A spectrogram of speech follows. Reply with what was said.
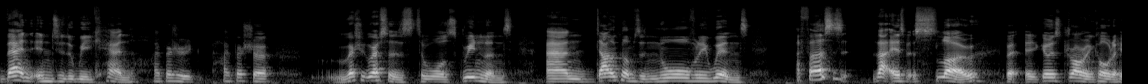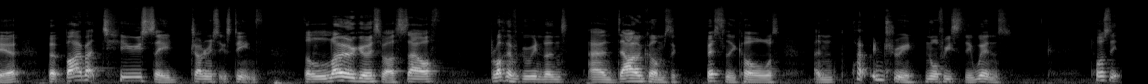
then into the weekend, high pressure high pressure retrogresses towards Greenland, and down comes the northerly winds. At first, that is a bit slow, but it goes drier and colder here. But by about Tuesday, January 16th, the low goes to our south, block of Greenland, and down comes the bitterly cold and quite wintry northeasterly winds. Towards the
